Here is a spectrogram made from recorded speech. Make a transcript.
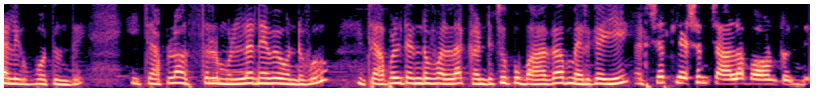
నలిగిపోతుంది. ఈ చేపలో అస్సలు ముళ్ళు అనేవి ఉండవు. ఈ చేపలు తినడం వల్ల కంటి చూపు బాగా మెరుగయ్యి బ్లడ్ సర్క్యులేషన్ చాలా బాగుంటుంది.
